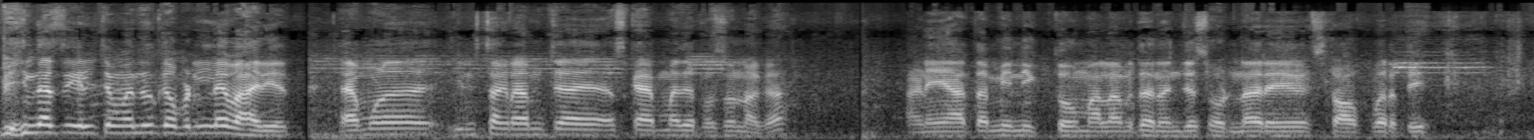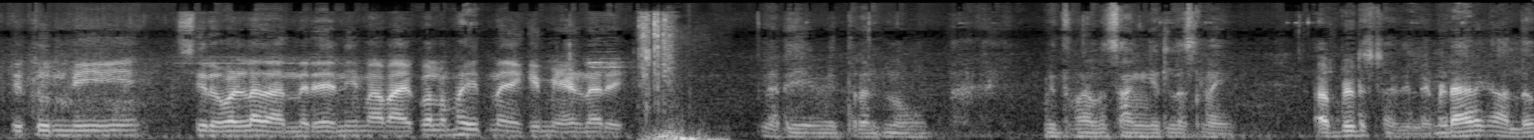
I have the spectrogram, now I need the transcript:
बिना सेलच्या मध्येच कपडे लय भारी आहेत. त्यामुळं इंस्टाग्रामच्या स्कॅममध्ये फसू नका. आणि आता मी निघतो मला धनंजय सोडणार आहे स्टॉपवरती तिथून मी शिरवळला जाणार आहे आणि मला बायकोला माहीत नाही की मी येणार आहे. घरी मित्रांनो मी तुम्हाला सांगितलंच नाही. अपडेट्स नाही दिले. मी डायरेक्ट आलो.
